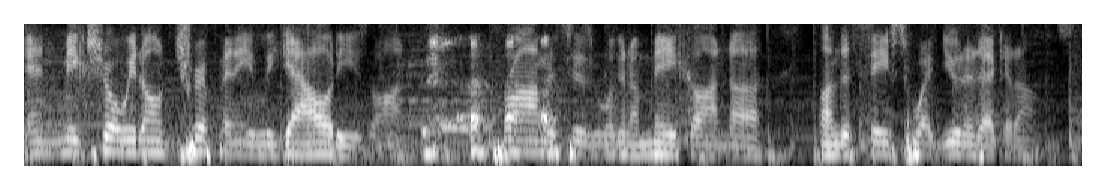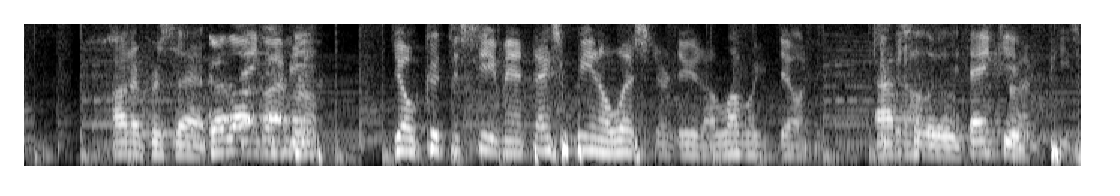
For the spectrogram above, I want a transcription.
and make sure we don't trip any legalities on promises we're going to make on uh, on the safe sweat unit economics. Hundred percent. Good luck, Thank you, bro. Yo, good to see you, man. Thanks for being a listener, dude. I love what you're doing. Keep Absolutely. Thank you. Right, peace.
